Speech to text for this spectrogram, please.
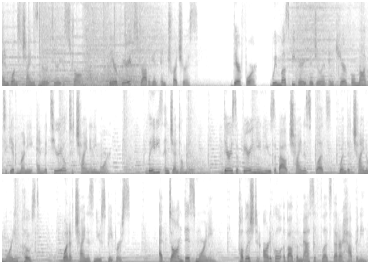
and once China's military is strong, they are very extravagant and treacherous. Therefore, we must be very vigilant and careful not to give money and material to China anymore. Ladies and gentlemen, there is a very new news about China's floods when the China Morning Post, one of China's newspapers, at dawn this morning, published an article about the massive floods that are happening.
